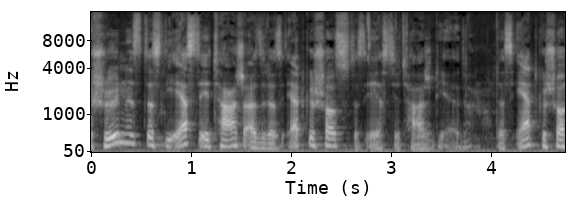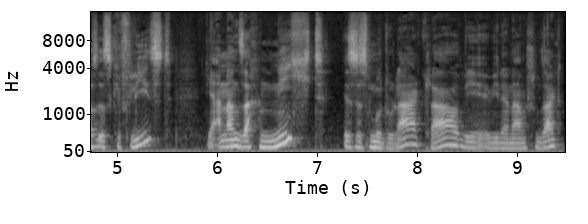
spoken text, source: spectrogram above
schön ist, dass die erste Etage, also das Erdgeschoss, das erste Etage, die, das Erdgeschoss ist gefliest, die anderen Sachen nicht. Ist es modular, klar, wie, wie der Name schon sagt.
